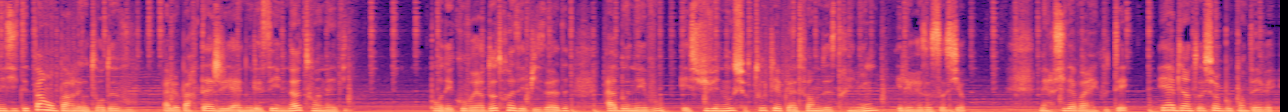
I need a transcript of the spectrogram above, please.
n'hésitez pas à en parler autour de vous, à le partager et à nous laisser une note ou un avis. Pour découvrir d'autres épisodes, abonnez-vous et suivez-nous sur toutes les plateformes de streaming et les réseaux sociaux. Merci d'avoir écouté et à bientôt sur Boucan TV.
